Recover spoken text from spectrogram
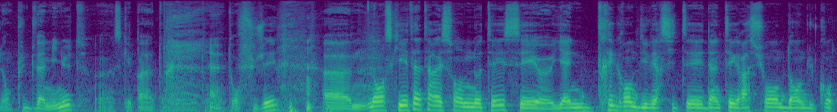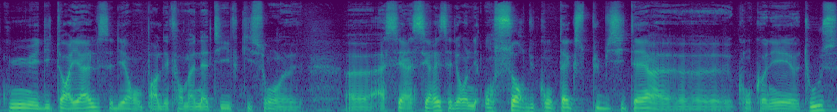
dans plus de 20 minutes, ce qui n'est pas ton, sujet. non, ce qui est intéressant de noter, c'est qu'il y a une très grande diversité d'intégration dans du contenu éditorial, c'est-à-dire on parle des formats natifs qui sont assez insérés, c'est-à-dire on, on, sort du contexte publicitaire qu'on connaît tous.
